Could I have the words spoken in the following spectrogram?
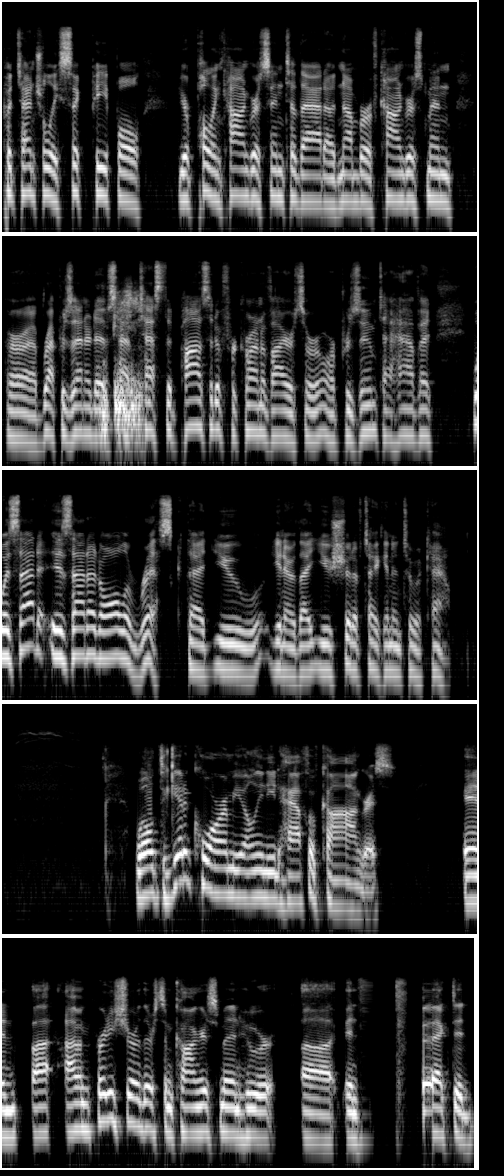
potentially sick people you're pulling Congress into that. A number of congressmen or uh, representatives have tested positive for coronavirus or, or presumed to have it. Was that is that at all a risk that you you know that you should have taken into account? Well, to get a quorum, you only need half of Congress, and uh, I'm pretty sure there's some congressmen who are uh, infected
